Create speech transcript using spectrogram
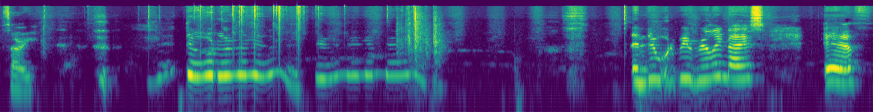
Sorry. And it would be really nice if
